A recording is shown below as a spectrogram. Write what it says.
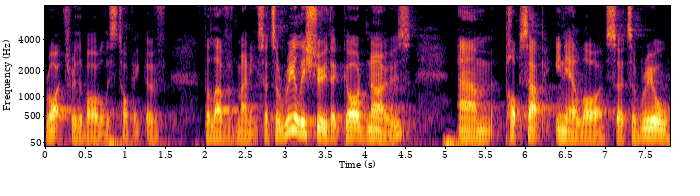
right through the Bible, this topic of the love of money. So it's a real issue that God knows um, pops up in our lives. So it's a real,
